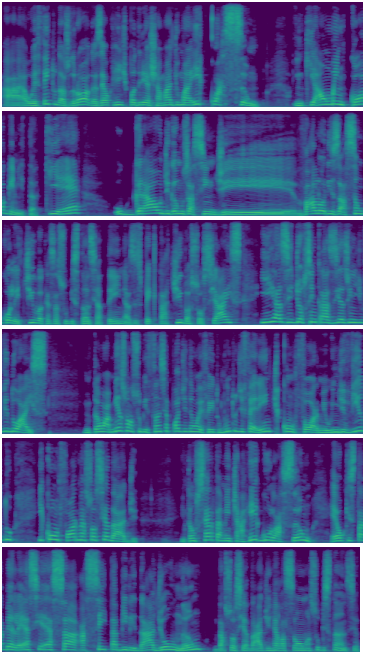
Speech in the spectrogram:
A, o efeito das drogas é o que a gente poderia chamar de uma equação, em que há uma incógnita que é o grau, digamos assim, de valorização coletiva que essa substância tem, as expectativas sociais e as idiosincrasias individuais. Então, a mesma substância pode ter um efeito muito diferente conforme o indivíduo e conforme a sociedade. Então, certamente, a regulação é o que estabelece essa aceitabilidade ou não da sociedade em relação a uma substância.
